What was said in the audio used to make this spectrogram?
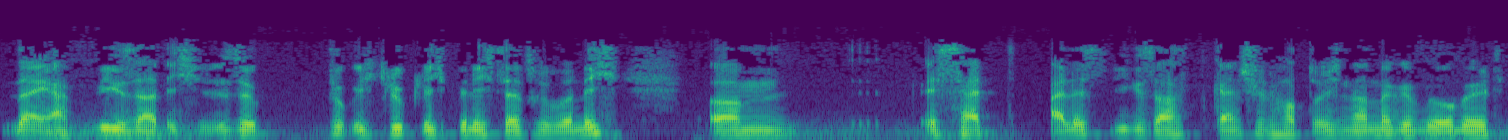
naja, wie gesagt, ich so wirklich glücklich bin ich darüber nicht. Ähm, es hat alles, wie gesagt, ganz schön hart durcheinandergewirbelt.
